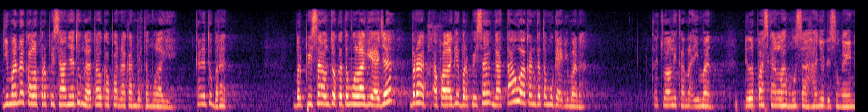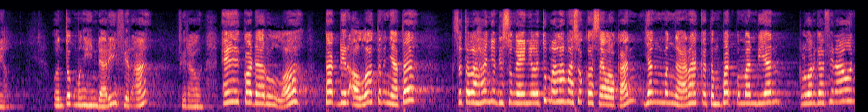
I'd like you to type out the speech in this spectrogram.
Gimana kalau perpisahannya itu nggak tahu kapan akan bertemu lagi? Kan itu berat. Berpisah untuk ketemu lagi aja berat, apalagi berpisah nggak tahu akan ketemu kayak gimana. Kecuali karena iman. Dilepaskanlah Musa hanya di Sungai Nil untuk menghindari Fir'aun Firaun. Eh qadarullah, takdir Allah ternyata setelah hanya di sungai Nil itu malah masuk ke selokan yang mengarah ke tempat pemandian keluarga Firaun.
